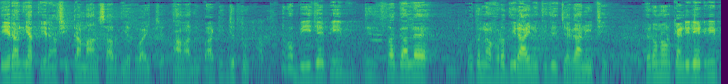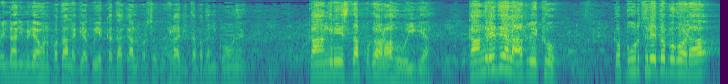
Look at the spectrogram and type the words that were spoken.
13 ਦੀਆਂ 13 ਸੀਟਾਂ ਮਾਨ ਸਾਹਿਬ ਦੀ ਅਗਵਾਈ 'ਚ ਆਮ ਆਦਮੀ ਪਾਰਟੀ ਜਿੱਤੂਗੀ। ਦੇਖੋ, ਬੀਜੇਪੀ ਦੀ ਤਾਂ ਗੱਲ ਹੈ, ਉਹ ਤਾਂ ਨਫ਼ਰਤ ਦੀ ਰਾਜਨੀਤੀ ਦੀ ਜਗ੍ਹਾ ਨਹੀਂ ਇੱਥੇ। ਫਿਰ ਉਹਨਾਂ ਨੂੰ ਕੈਂਡੀਡੇਟ ਵੀ ਪਹਿਲਾਂ ਨਹੀਂ ਮਿਲਿਆ, ਹੁਣ ਪਤਾ ਲੱਗਿਆ ਕੋਈ ਇੱਕ ਅੱਧਾ ਕੱਲ ਪਰਸੋਂ ਕੋਈ ਖੜਾ ਕੀਤਾ, ਪਤਾ ਨਹੀਂ ਕੌਣ ਹੈ। ਕਾਂਗਰਸ ਦਾ ਭਗੌੜਾ ਹੋ ਹੀ ਗਿਆ। ਕਾਂਗਰਸ ਦੇ ਹਾਲਾਤ ਵੇਖੋ, ਕਪੂਰਥਲੇ ਤੋਂ ਭਗੌੜਾ,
